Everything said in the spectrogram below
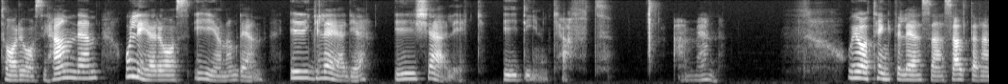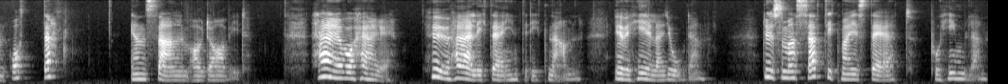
tar du oss i handen och leder oss igenom den i glädje, i kärlek, i din kraft. Amen. Och jag tänkte läsa Saltaren 8, en psalm av David. Herre vår Herre, hur härligt är inte ditt namn över hela jorden. Du som har satt ditt majestät på himlen.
